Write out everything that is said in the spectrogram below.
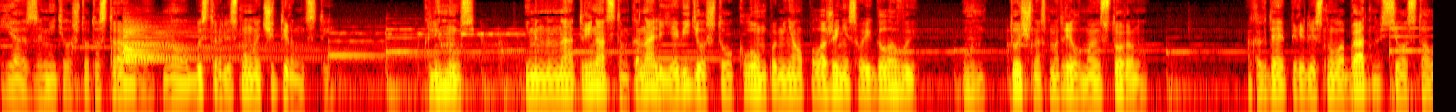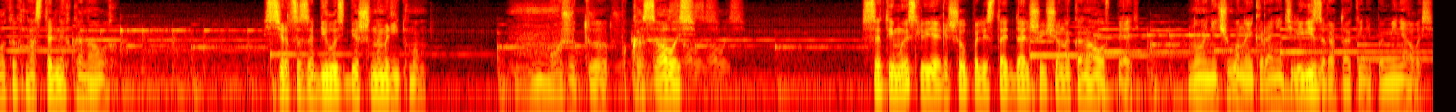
я заметил что-то странное, но быстро листнул на 14 -й. Клянусь, именно на 13 канале я видел, что клоун поменял положение своей головы. Он точно смотрел в мою сторону. А когда я перелистнул обратно, все стало как на остальных каналах. Сердце забилось бешеным ритмом. Может, э, показалось? С этой мыслью я решил полистать дальше еще на каналов 5. Но ничего на экране телевизора так и не поменялось.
